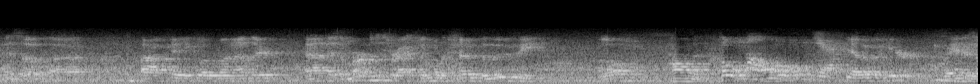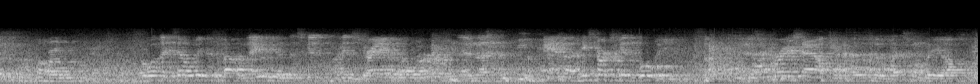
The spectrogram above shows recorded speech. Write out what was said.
And it's a, uh, five K glow run out there, and I think the merchants are actually gonna show the movie along, Home. home, home. Yeah. Yeah, over here. Well, they tell me it's about an alien that's getting, gets stranded on Earth, and, uh, and, uh, he starts getting bullied. So, and it's breaks out, you know, so that's gonna be awesome.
